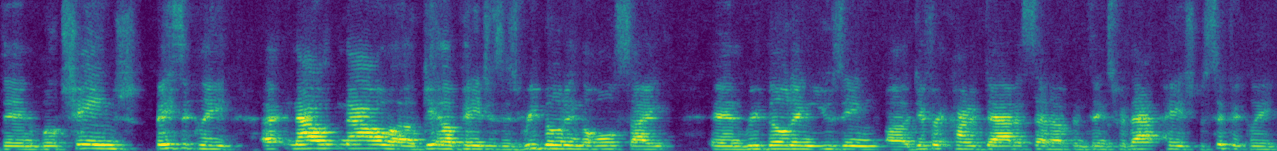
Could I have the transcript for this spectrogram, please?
then we'll change basically uh, now now uh, GitHub Pages is rebuilding the whole site and rebuilding using uh, different kind of data setup and things for that page specifically,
